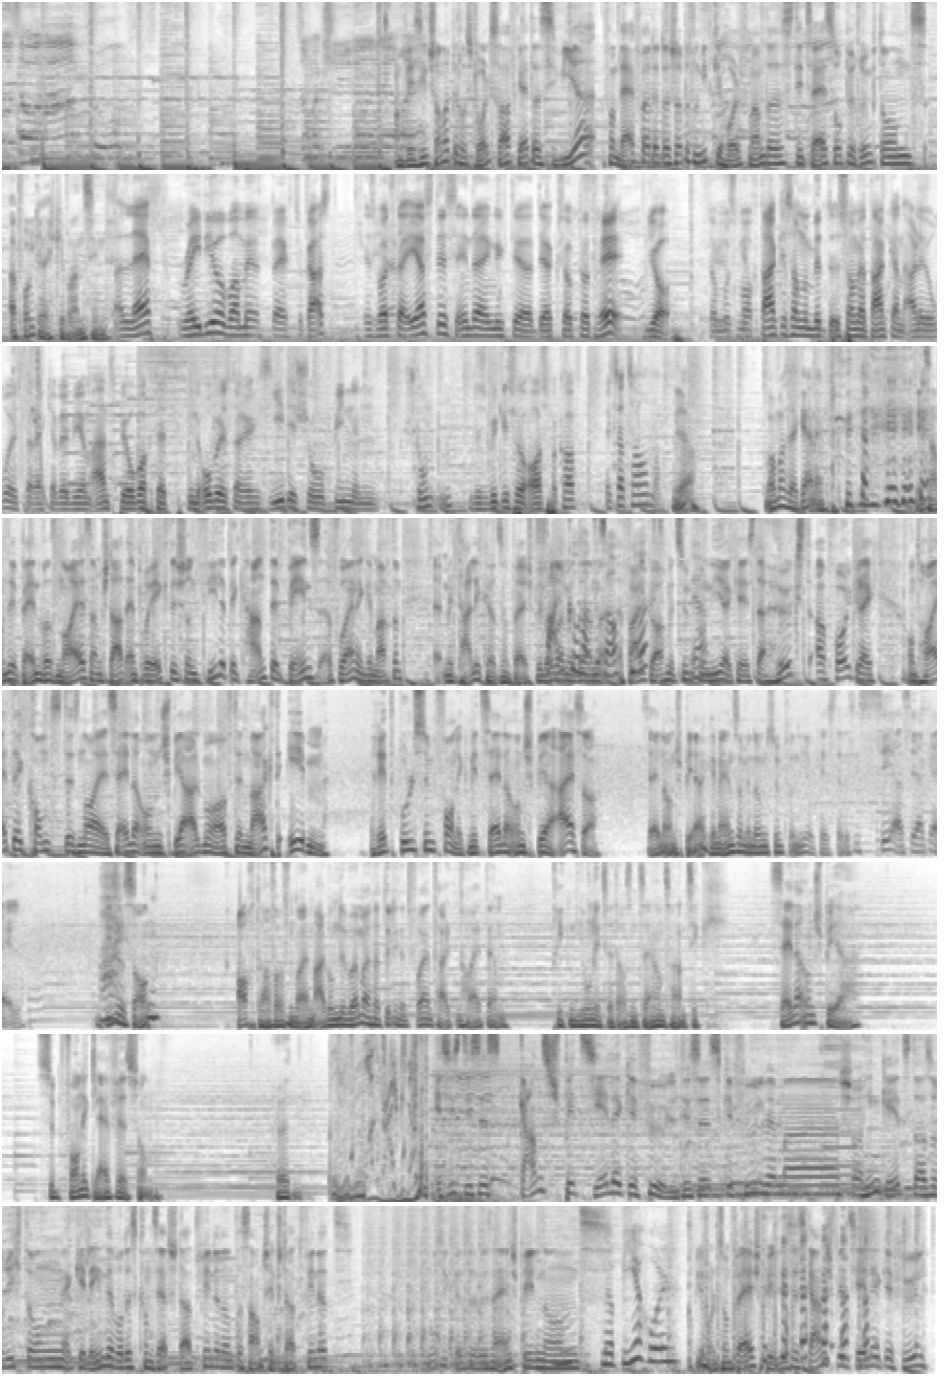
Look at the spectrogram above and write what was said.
Und wir sind schon ein bisschen stolz drauf, gell, dass wir von Live Radio da schon ein bisschen mitgeholfen haben, dass die zwei so berühmt und erfolgreich geworden sind. Live Radio waren wir bei euch zu Gast. Es war jetzt der erste Sender eigentlich, der, der gesagt hat, hey, ja, da muss man auch Danke sagen und wir sagen ein Danke an alle Oberösterreicher, weil wir haben eins beobachtet, in Oberösterreich ist jede Show binnen Stunden und das ist wirklich so ausverkauft. Jetzt hat's auch Hammer. Ja. Machen wir sehr gerne. Jetzt haben die beiden was Neues am Start. Ein Projekt, das schon viele bekannte Bands vor ihnen gemacht haben. Äh, Metallica zum Beispiel. Falco oder mit hat einem, das auch Falco gemacht. auch mit Symphonieorchester. Höchst erfolgreich. Und heute kommt das neue Seiler und Speer-Album auf den Markt. Eben Red Bull Symphonic mit Seiler und Speer. Also, Seiler und Speer gemeinsam mit einem Symphonieorchester. Das ist sehr, sehr geil. Und dieser Song auch drauf auf dem neuen Album. Den wollen wir euch natürlich nicht vorenthalten heute am 3. Juni 2022. Seiler und Speer. Symphonic Live-Version. Hürden. Es ist dieses ganz spezielle Gefühl, dieses Gefühl, wenn man schon hingeht, da so Richtung Gelände, wo das Konzert stattfindet und der Soundcheck stattfindet. Die Musiker so ein bisschen einspielen und Nur Bier holen. Bier holen zum Beispiel. Dieses ganz spezielle Gefühl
